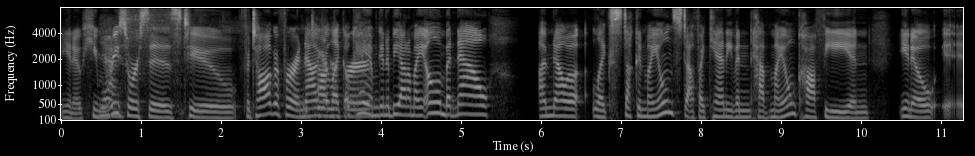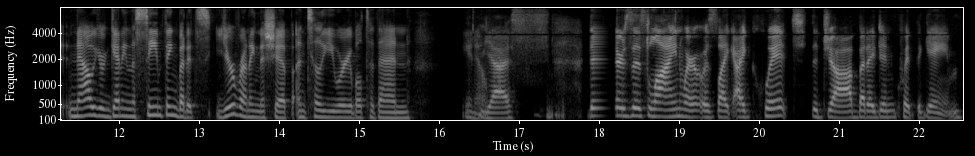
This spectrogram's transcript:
you know, human yes. resources to photographer. And photographer. now you're like, okay, I'm going to be out on my own. But now I'm now uh, like stuck in my own stuff. I can't even have my own coffee. And, you know, it, now you're getting the same thing, but it's you're running the ship until you were able to then, you know. Yes. There's this line where it was like, I quit the job, but I didn't quit the game.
